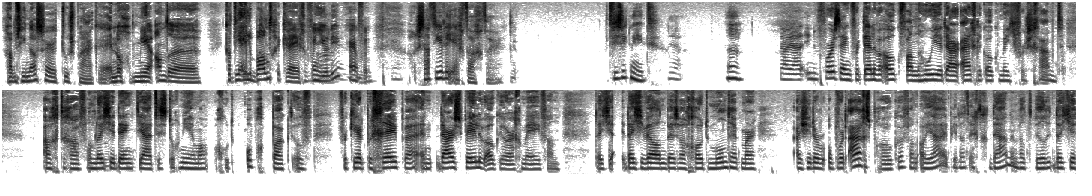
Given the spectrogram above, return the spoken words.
Ramzi Nasser toespraken en nog meer andere. Ik had die hele band gekregen van jullie. Maar van- Oh, daar zaten jullie echt achter. Dat wist ik niet. Ja. Nou ja, in de voorstelling vertellen we ook van hoe je daar eigenlijk ook een beetje voor schaamt. Achteraf, omdat je denkt, ja, het is toch niet helemaal goed opgepakt of verkeerd begrepen. En daar spelen we ook heel erg mee van. Dat je, dat je wel een best wel een grote mond hebt, maar als je erop wordt aangesproken van, oh ja, heb je dat echt gedaan? En wat wil dat je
